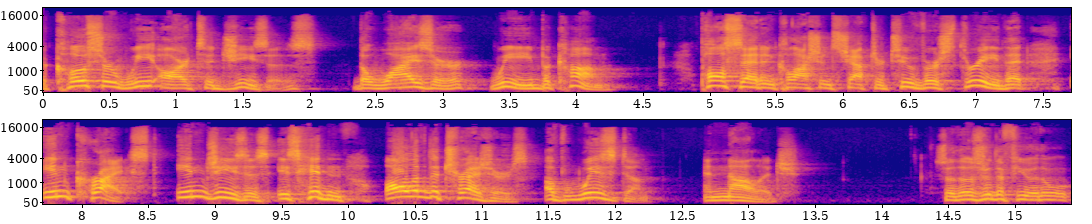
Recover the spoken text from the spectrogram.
The closer we are to Jesus, the wiser we become. Paul said in Colossians chapter 2 verse 3 that in Christ, in Jesus is hidden all of the treasures of wisdom and knowledge. So those are the few of the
